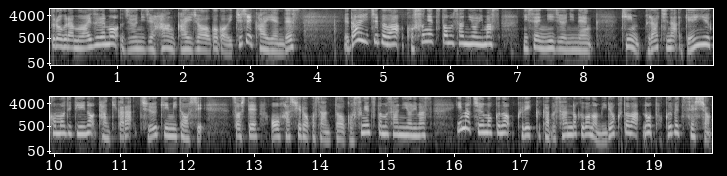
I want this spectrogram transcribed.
プログラムはいずれも12時半会場、午後1時開演です。第1部は小菅勤さんによります。2022年、金、プラチナ、原油コモディティの短期から中期見通し。そして大橋弘子さんと小菅勤さんによります。今注目のクリック株365の魅力とはの特別セッション。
